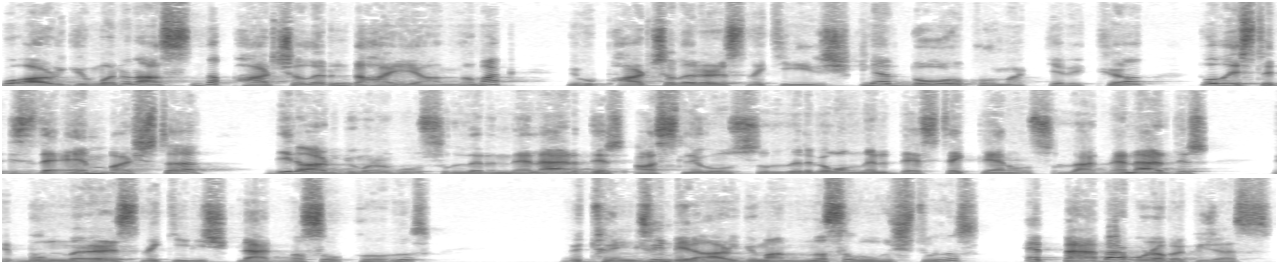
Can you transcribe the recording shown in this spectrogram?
bu argümanın aslında parçalarını daha iyi anlamak ve bu parçalar arasındaki ilişkiler doğru kurmak gerekiyor. Dolayısıyla biz de en başta bir argümanın unsurları nelerdir, asli unsurları ve onları destekleyen unsurlar nelerdir ve bunlar arasındaki ilişkiler nasıl kurulur, bütüncül bir argüman nasıl oluşturulur hep beraber buna bakacağız.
